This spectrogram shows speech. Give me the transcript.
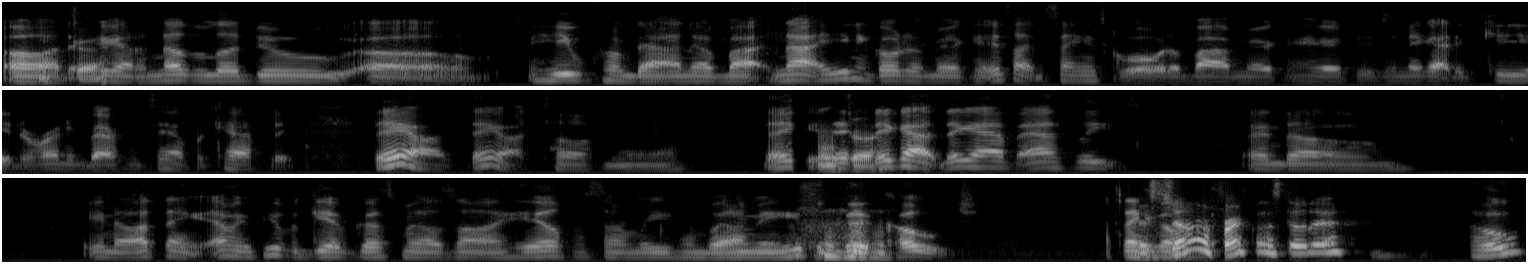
Uh, okay. They got another little dude. Uh, he from down there, but not he didn't go to American. It's like the same school over there by American Heritage, and they got the kid, the running back from Tampa Catholic. They are they are tough, man. They okay. they, they, got they have athletes, and um, you know I think I mean people give Gus Malzahn hell for some reason, but I mean he's a good coach. I think Is John Franklin still there? Who?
